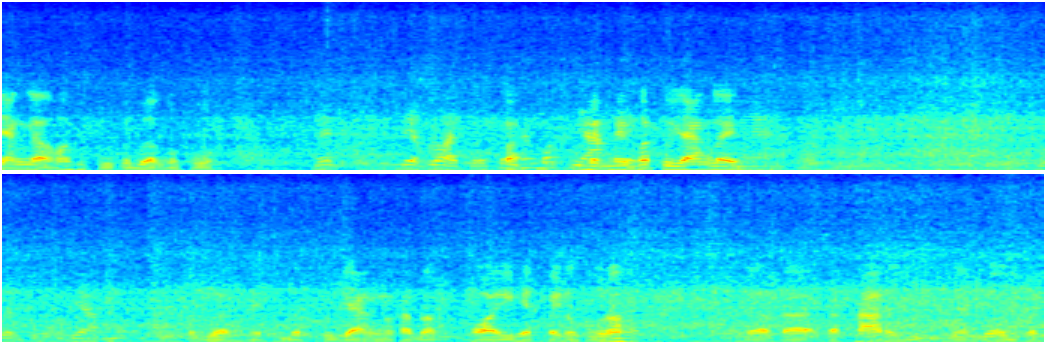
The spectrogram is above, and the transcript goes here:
หยังแล้วเฮาสิปลูกกระเบื้องบ่ปูเฮ็ดเรียบร้อยเปิดเส้นทั้งหมดอเฮ็ย่าดงให้เบิดตัวอย่างเลยแม่นครับอืมเพื่อนตัวอย่างหมดปลูกกระเบื้องเฮ็ดเบิดตัวอย่างเนาะครับเนาะคอยเฮ็ดไปเนาะปูเนาะแล้วก็ศรัทธาทั้งญาติโยมเพิ่น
